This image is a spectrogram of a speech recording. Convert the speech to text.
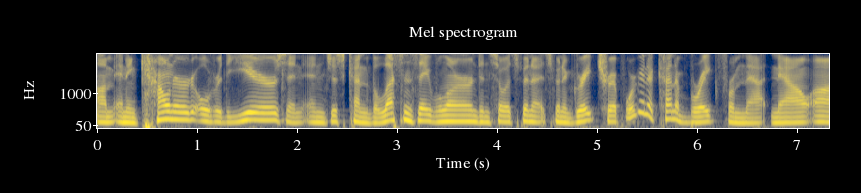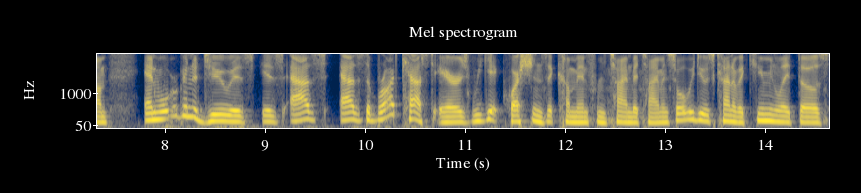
um, and encountered over the years, and and just kind of the lessons they've learned. And so it's been a, it's been a great trip. We're going to kind of break from that now. Um, and what we're going to do is is as as the broadcast airs, we get questions that come in from time to time, and so what we do is kind of accumulate those.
